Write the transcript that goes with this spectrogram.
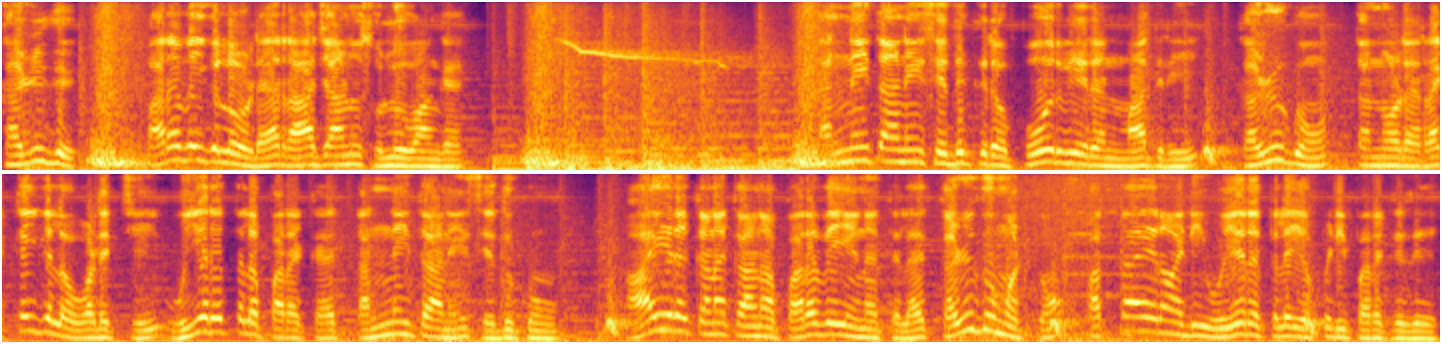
கழுகு பறவைகளோட ராஜான்னு சொல்லுவாங்க. தன்னைத்தானே செதுக்கிற போர் வீரன் மாதிரி கழுகும் தன்னோட ரெக்கைகளை உடைச்சி உயரத்துல பறக்க தன்னைத்தானே செதுக்கும். ஆயிரக்கணக்கான பறவை இனத்துல கழுகு மட்டும் பத்தாயிரம் அடி உயரத்துல எப்படி பறக்குது?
